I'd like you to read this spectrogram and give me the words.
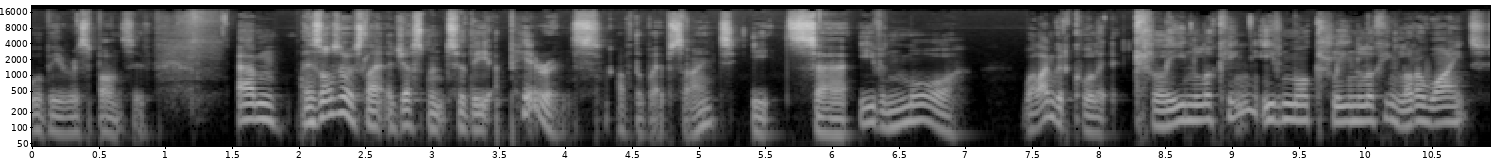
will be responsive. Um, there's also a slight adjustment to the appearance of the website. It's uh, even more, well, I'm going to call it clean looking, even more clean looking, a lot of white,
